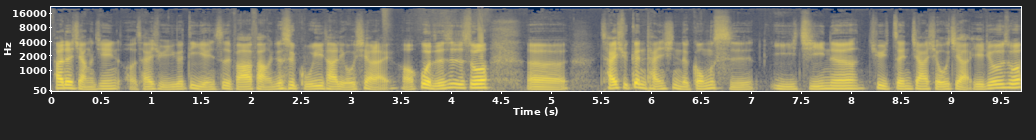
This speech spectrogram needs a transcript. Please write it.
他的奖金呃采取一个递延式发放，就是鼓励他留下来啊，或者是说呃。采取更弹性的工时，以及呢去增加休假，也就是说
